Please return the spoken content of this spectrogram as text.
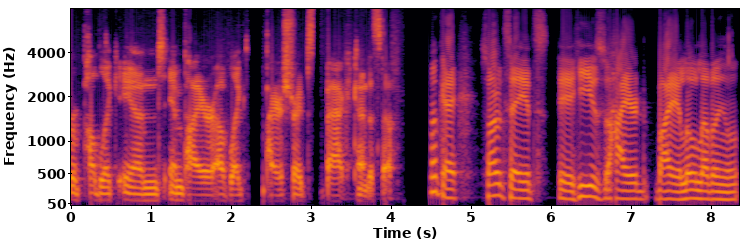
Republic and Empire of like Empire Strikes Back kind of stuff. Okay, so I would say it's uh, he is hired by a low level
